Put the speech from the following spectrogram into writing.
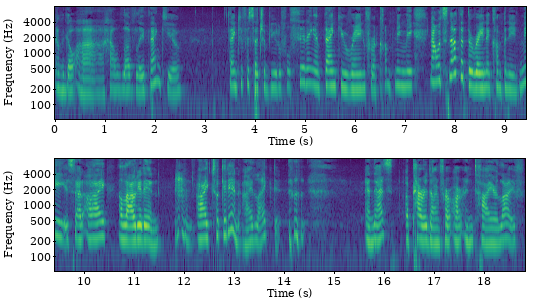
and we go, ah, how lovely, thank you. Thank you for such a beautiful sitting, and thank you, rain, for accompanying me. Now, it's not that the rain accompanied me, it's that I allowed it in. I took it in. I liked it. and that's a paradigm for our entire life.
